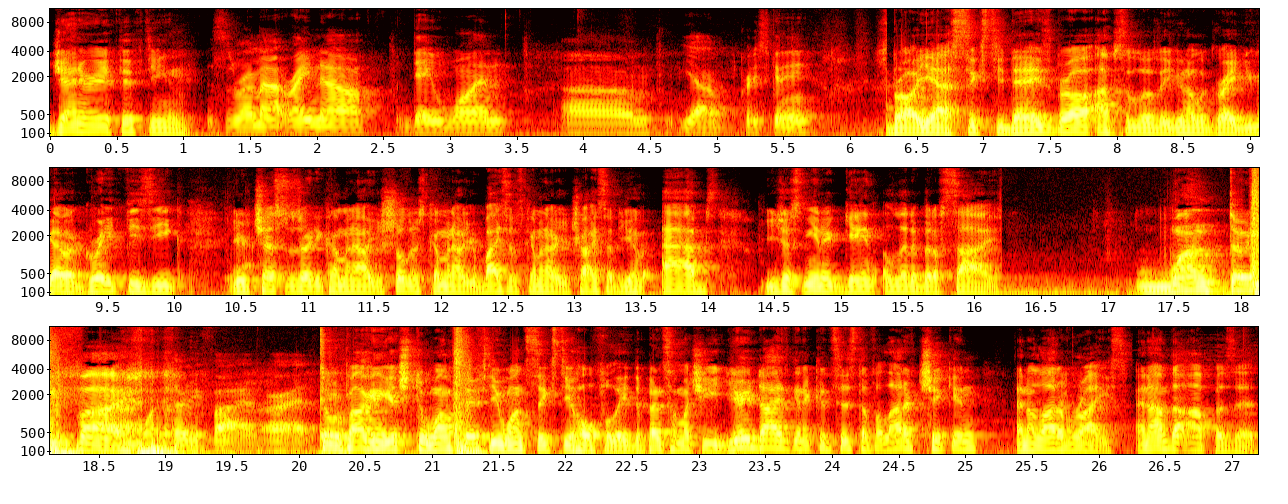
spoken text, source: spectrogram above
January 15. This is where I'm at right now, day one. Um, yeah, pretty skinny. Bro, yeah, 60 days, bro. Absolutely. You're gonna look great. You got a great physique. Your chest is already coming out, your shoulders coming out, your biceps coming out, your tricep, you have abs. You just need to gain a little bit of size. 135. 135, all right. So we're probably gonna get you to 150, 160, hopefully. It depends how much you eat. Your diet is gonna consist of a lot of chicken and a lot of rice. And I'm the opposite.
